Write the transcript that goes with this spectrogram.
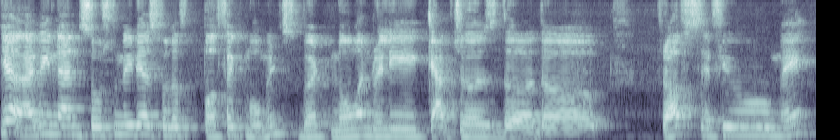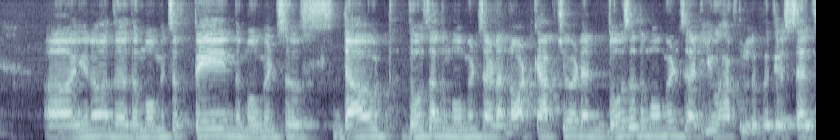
Yeah, I mean, and social media is full of perfect moments, but no one really captures the the troughs, if you may. Uh, you know, the the moments of pain, the moments of doubt. Those are the moments that are not captured, and those are the moments that you have to live with yourself.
